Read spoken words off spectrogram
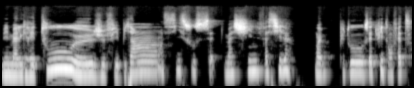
Mais malgré tout, je fais bien 6 ou 7 machines faciles. Ouais, plutôt 7-8 en fait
